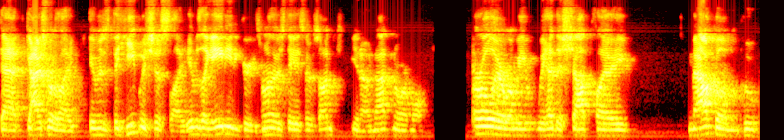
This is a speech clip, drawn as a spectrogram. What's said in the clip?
that guys were like, it was the heat was just like, it was like 80 degrees. One of those days it was on, you know, not normal. Earlier when we, we had this shot play, Malcolm, who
